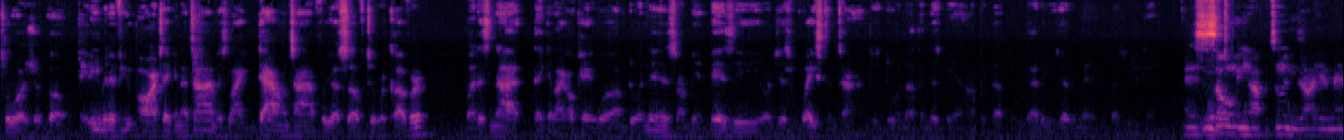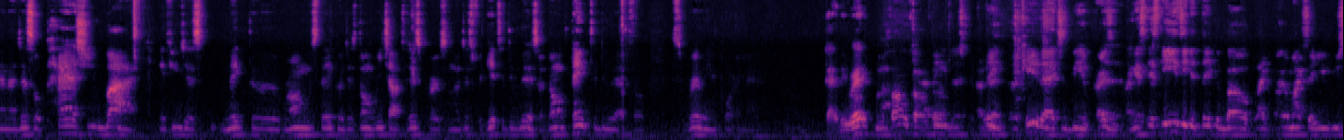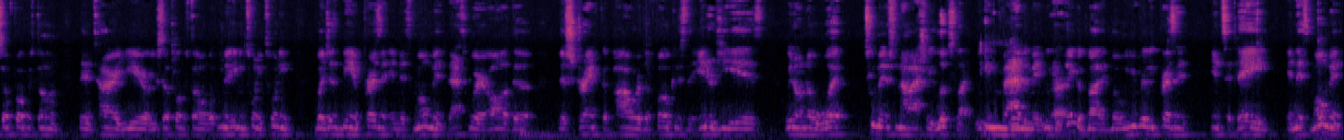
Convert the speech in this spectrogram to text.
towards your goal. And even if you are taking that time, it's like downtime for yourself to recover. But it's not thinking like, okay, well, I'm doing this, or I'm being busy, or just wasting time, just doing nothing, just being unproductive. You got to use every minute as best as you can. And there's so many opportunities out here, man, that just will pass you by if you just make the wrong mistake or just don't reach out to this person or just forget to do this or don't think to do that. So it's really important, man. Got to be ready for the phone call. I think, I think the key to that is just being present. Like it's, it's easy to think about, like Mike said, you you're so focused on the entire year, or you're so focused on you know even 2020, but just being present in this moment. That's where all the the strength, the power, the focus, the energy is. We don't know what two minutes from now actually looks like. We can Mhm. fathom it, we can Right. think about it, but when you're really present in today, in this moment,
